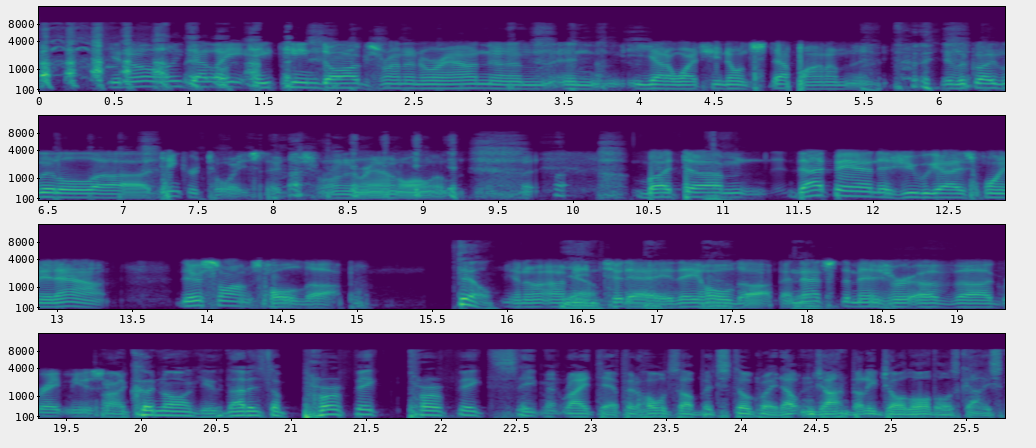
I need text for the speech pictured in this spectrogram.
you know, you got like 18 dogs running around, um, and you got to watch you don't step on them. They, they look like little uh, Tinker toys. They're just running around all of them. But, but um, that band, as you guys pointed out, their songs hold up. Still, You know, I Yeah. mean, today they hold up, and that's the measure of uh, great music. I couldn't argue. That is the perfect, perfect statement right there. If it holds up, it's still great. Elton John, Billy Joel, all those guys.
